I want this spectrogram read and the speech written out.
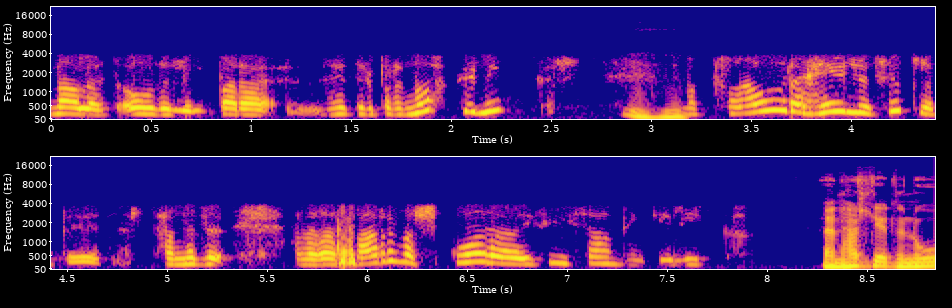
nálægt óðurlum, bara, þetta eru bara nokkur mingar, mm -hmm. að klára heilu fugglabíðirnar, þannig að það þarf að skoða í því samhengi líka. En haldir þetta nú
